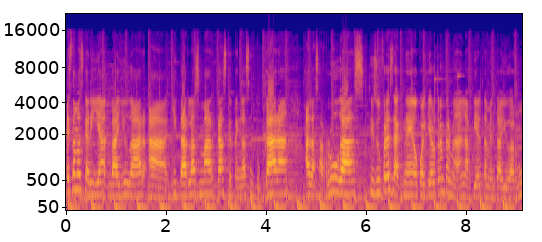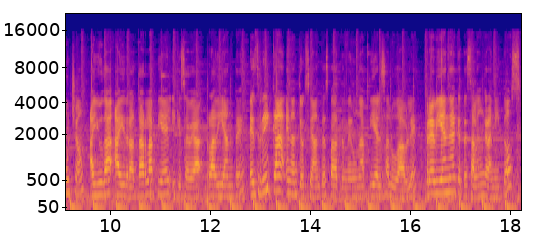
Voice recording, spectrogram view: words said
Esta mascarilla va a ayudar a quitar las marcas que tengas en tu cara, a las arrugas. Si sufres de acné o cualquier otra enfermedad en la piel también te va a ayudar mucho. Ayuda a hidratar la piel y que se vea radiante. Es rica en antioxidantes para tener una piel saludable. Previene a que te salgan granitos.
